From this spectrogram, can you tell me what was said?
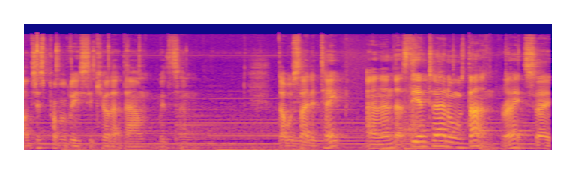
I'll just probably secure that down with some double-sided tape, and then that's the internals done, right? So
